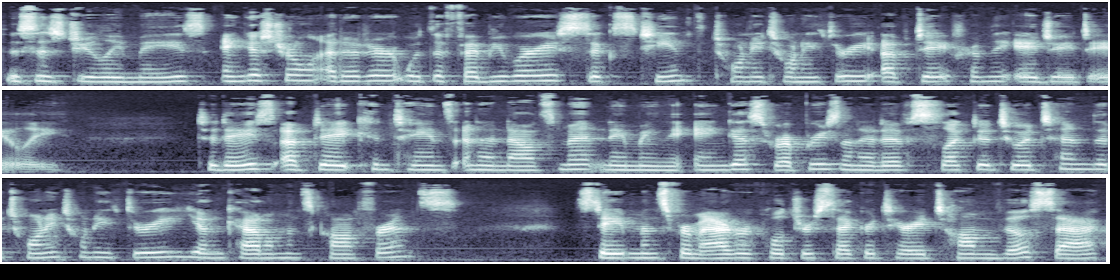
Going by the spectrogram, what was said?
This is Julie Mais, Angus Journal editor, with the February 16th, 2023 update from the AJ Daily. Today's update contains an announcement naming the Angus representative selected to attend the 2023 Young Cattlemen's Conference, statements from Agriculture Secretary Tom Vilsack,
